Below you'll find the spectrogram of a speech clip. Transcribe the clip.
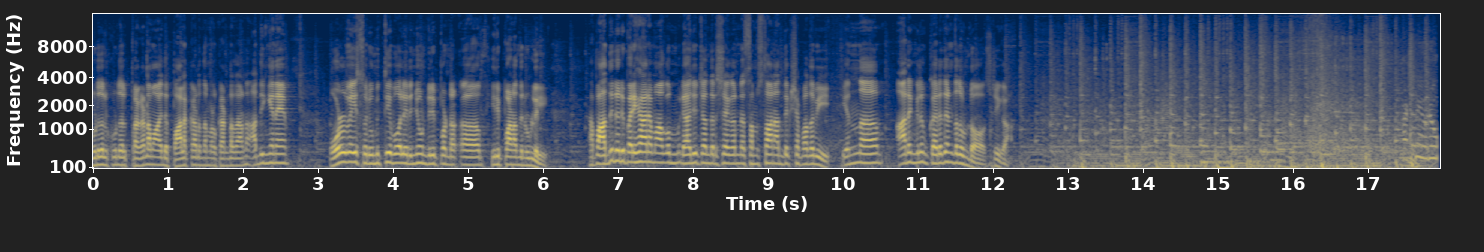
കൂടുതൽ കൂടുതൽ പ്രകടമായത് പാലക്കാട് നമ്മൾ കണ്ടതാണ്. അതിങ്ങനെ ഓൾവേസ് ഒരു ഉമിത്തി പോലെ എരിഞ്ഞുകൊണ്ടിരിപ്പുണ്ട് ഇരിപ്പാണ് അതിനുള്ളിൽ. അപ്പോൾ അതിനൊരു പരിഹാരമാകും രാജീവ് ചന്ദ്രശേഖരന്റെ സംസ്ഥാന അധ്യക്ഷ പദവി എന്ന് ആരെങ്കിലും കരുതേണ്ടതുണ്ടോ ശ്രീകാന്ത്? കശ്മീർ ഒരു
